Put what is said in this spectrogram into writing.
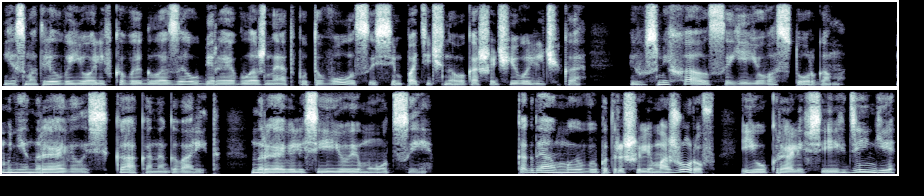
Я смотрел в ее оливковые глаза, убирая влажные от пута волосы с симпатичного кошачьего личика, и усмехался ее восторгом. Мне нравилось, как она говорит, нравились ее эмоции. Когда мы выпотрошили мажоров и украли все их деньги,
